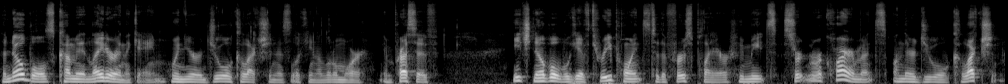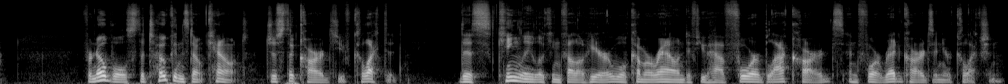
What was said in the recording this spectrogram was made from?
The nobles come in later in the game when your jewel collection is looking a little more impressive. Each noble will give three points to the first player who meets certain requirements on their jewel collection. For nobles, the tokens don't count, just the cards you've collected. This kingly looking fellow here will come around if you have four black cards and four red cards in your collection.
